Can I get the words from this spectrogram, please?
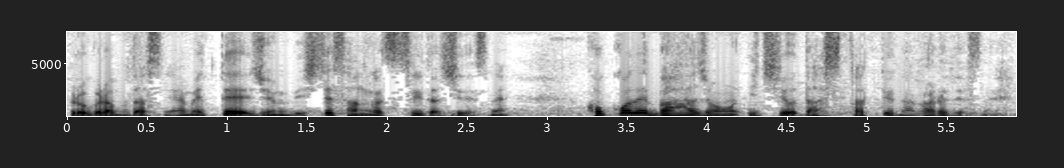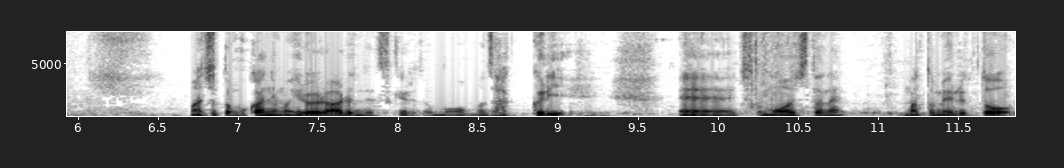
プログラム出すのやめて準備して3月1日ですね。ここでバージョン1を出したっていう流れですね。まあちょっと他にも色々あるんですけれども、もうざっくり、えー、ちょっともう一度ね、まとめると、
